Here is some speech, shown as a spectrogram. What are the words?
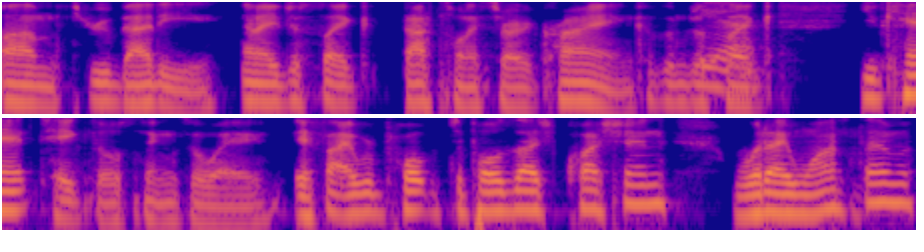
um through betty and i just like that's when i started crying because i'm just Yeah. like you can't take those things away if i were po- to pose that question would i want them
